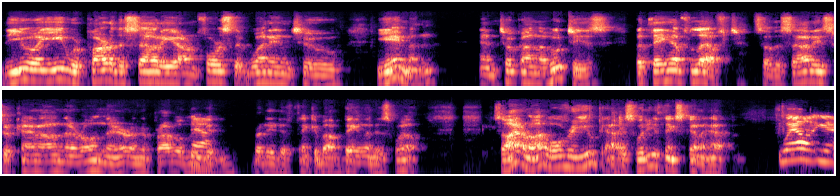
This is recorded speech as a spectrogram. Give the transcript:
The UAE were part of the Saudi armed force that went into Yemen and took on the Houthis but they have left. So the Saudis are kind of on their own there and are probably yeah. getting ready to think about bailing as well. So I don't know. Over you guys. What do you think is going to happen? Well, yeah,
